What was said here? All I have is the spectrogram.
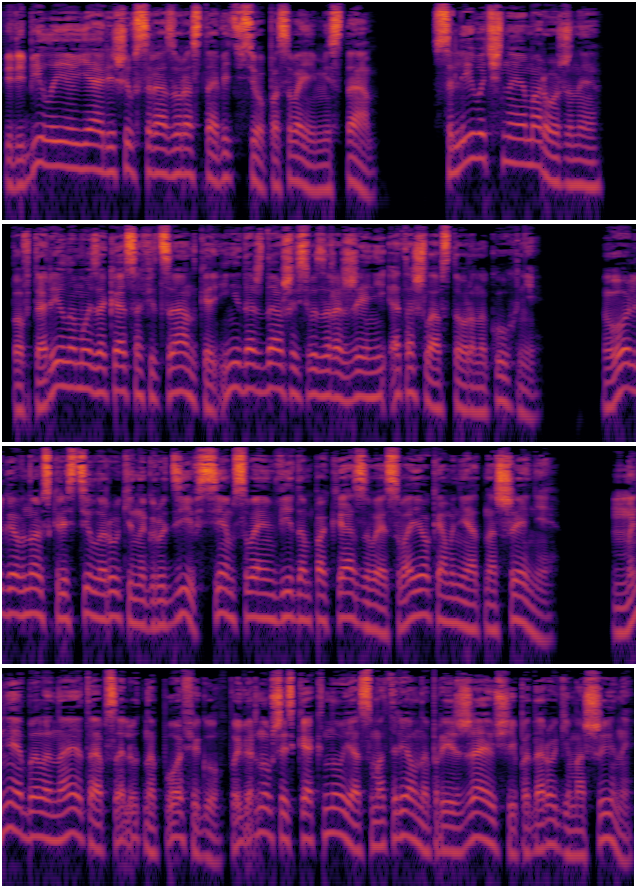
Перебил ее я, решив сразу расставить все по своим местам. Сливочное мороженое. Повторила мой заказ официантка и, не дождавшись возражений, отошла в сторону кухни. Ольга вновь скрестила руки на груди, всем своим видом показывая свое ко мне отношение. Мне было на это абсолютно пофигу. Повернувшись к окну, я смотрел на проезжающие по дороге машины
